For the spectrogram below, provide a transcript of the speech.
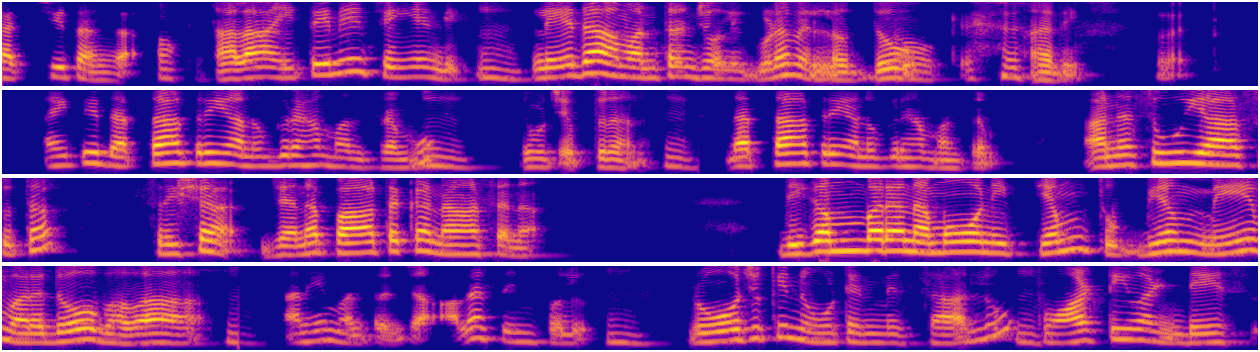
ఖచ్చితంగా. అలా అయితేనే చేయండి. లేదా ఆ మంత్రం జోలికి కూడా వెళ్ళొద్దు. అది. అయితే దత్తాత్రేయ అనుగ్రహ మంత్రము. ఇప్పుడు చెప్తున్నాను. దత్తాత్రేయ అనుగ్రహ మంత్రం అనసూయాసుత శ్రిష జనపాతక నాశన దిగంబర నమో నిత్యం తుభ్యం మే వరదో భవ. అనే మంత్రం చాలా సింపుల్. రోజుకి నూట ఎనిమిది సార్లు. Forty one days.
